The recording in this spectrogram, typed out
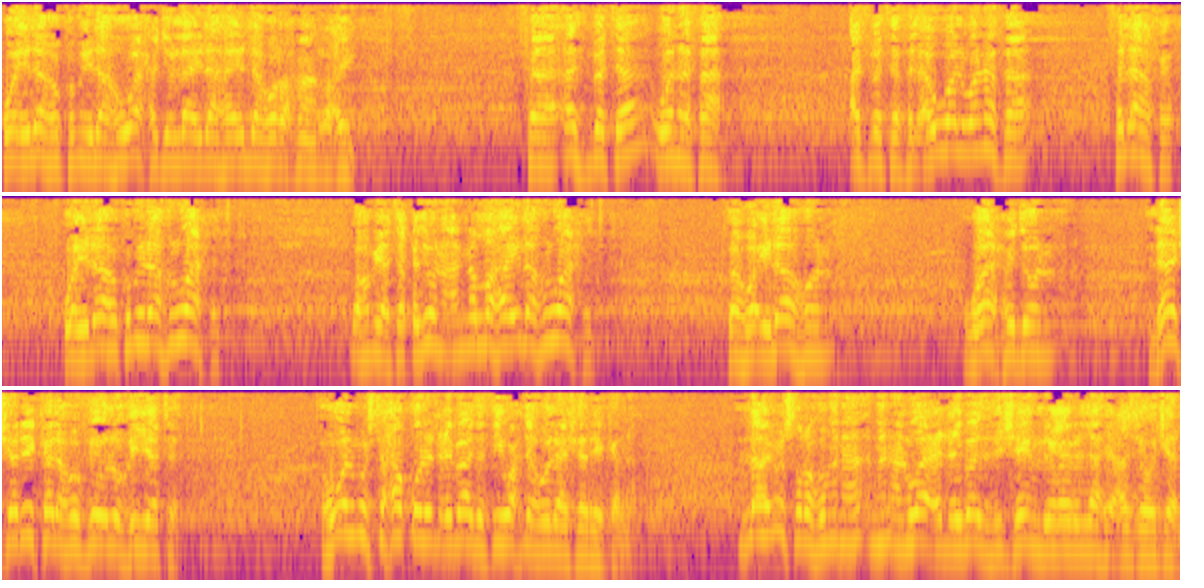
وإلهكم إله واحد لا إله إلا هو الرحمن الرحيم فأثبت ونفى أثبت في الأول ونفى في الآخر. وإلهكم إله واحد. وهم يعتقدون أن الله إله واحد. فهو إله واحد لا شريك له في ألوهيته. هو المستحق للعبادة وحده لا شريك له. لا يصرف من من أنواع العبادة شيء لغير الله عز وجل.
